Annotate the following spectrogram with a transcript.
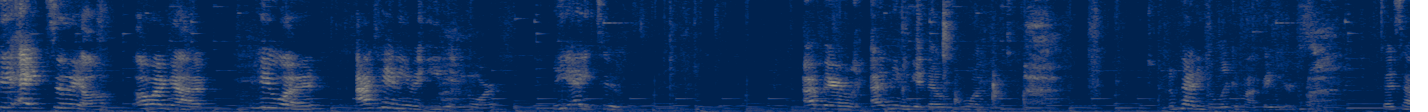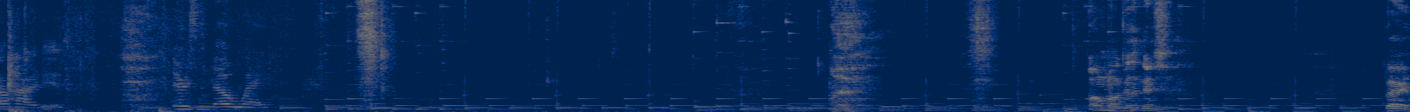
He ate two, y'all. Oh my god. He won. I can't even eat anymore. He ate two. I barely, I didn't even get with one. I'm not even licking my fingers. That's how hot it is. There's no way. Oh my goodness. Babe.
